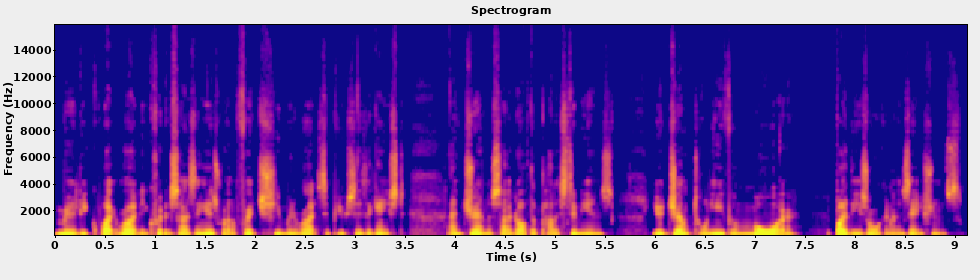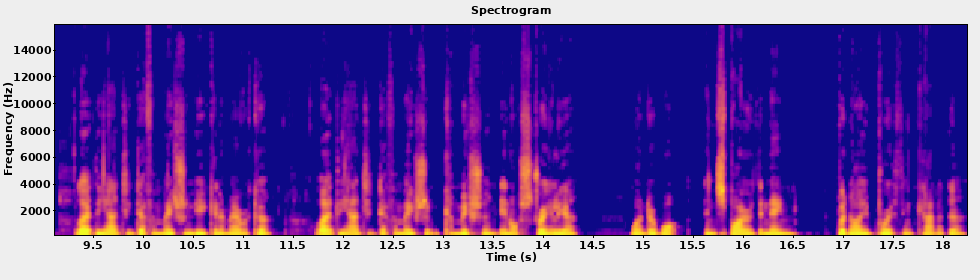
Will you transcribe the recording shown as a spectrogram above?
merely quite rightly criticizing Israel for its human rights abuses against and genocide of the Palestinians, you're jumped on even more by these organizations, like the Anti Defamation League in America, like the Anti Defamation Commission in Australia. Wonder what inspired the name? B'nai B'rith in Canada,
